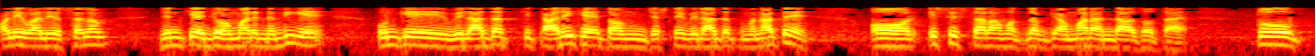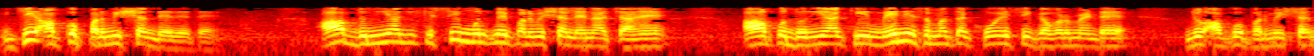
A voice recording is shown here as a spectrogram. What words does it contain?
علیہ وسلم جن کے جو ہمارے نبی ہیں ان کی ولادت کی تاریخ ہے تو ہم جشن ولادت مناتے ہیں اور اس اس طرح مطلب کہ ہمارا انداز ہوتا ہے۔ تو یہ آپ کو پرمیشن دے دیتے ہیں۔ آپ دنیا کی کسی ملک میں پرمیشن لینا چاہیں آپ کو دنیا کی میں نہیں سمجھتا کوئی ایسی گورنمنٹ ہے جو آپ کو پرمیشن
